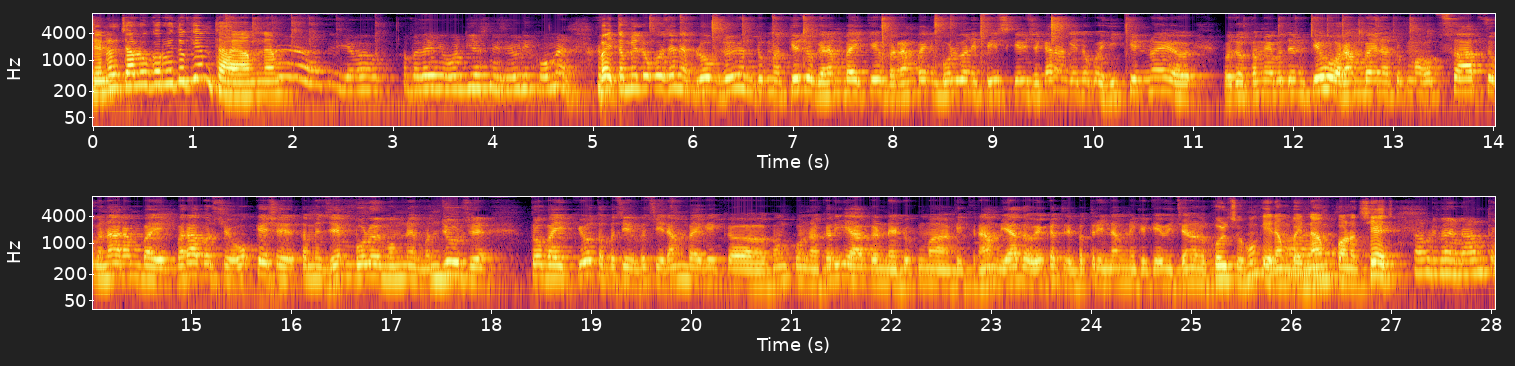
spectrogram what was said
ચેનલ ચાલુ કરવી તો કેમ થાય આમને આમ બધાની ઓડિયન્સની જેવડી કોમેન્ટ ભાઈ તમે લોકો છે ને બ્લોગ જોયો ને ટૂંકમાં કેજો કે રામભાઈ કે રામભાઈ ની બોલવાની પીસ કેવી છે? કારણ કે એ તો કોઈ હિખીન ન આવ્યો હોય. જો તમે બધું કેવો રામભાઈ ના ટૂંકમાં ઉત્સાહ આપશો કે ના રામભાઈ બરાબર છે ઓકે છે તમે જેમ બોલો એમ અમને મંજૂર છે. તો ભાઈ કયો તો પછી પછી રામભાઈ કંઈક કંકુના કરીએ આગળ ને ટૂંકમાં કંઈક રામ યાદવ એકત્રી બત્રી નામની કંઈક એવી ચેનલ ખોલશું. શું કે રામભાઈ નામ પણ છે જ. નામ તો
